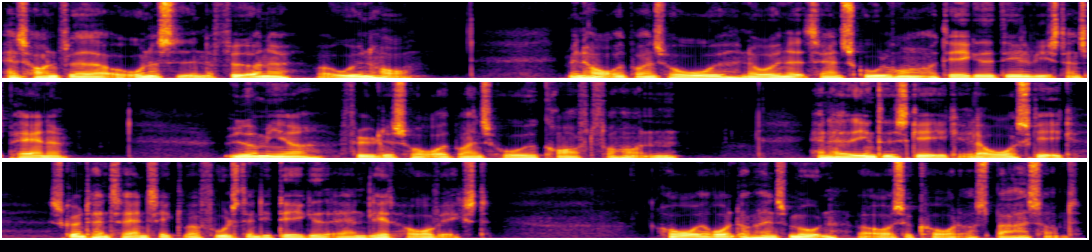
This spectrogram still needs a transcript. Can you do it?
Hans håndflader og undersiden af fødderne var uden hår. Men håret på hans hoved nåede ned til hans skuldre og dækkede delvist hans pande. Ydermere føltes håret på hans hoved groft for hånden. Han havde intet skæg eller overskæg, skønt hans ansigt var fuldstændig dækket af en let hårvækst. Håret rundt om hans mund var også kort og sparsomt.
